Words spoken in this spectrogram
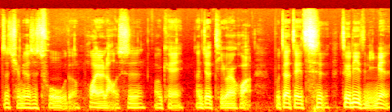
这前面都是错误的，坏了老师。OK，那就题外话，不在这次 这个例子里面。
